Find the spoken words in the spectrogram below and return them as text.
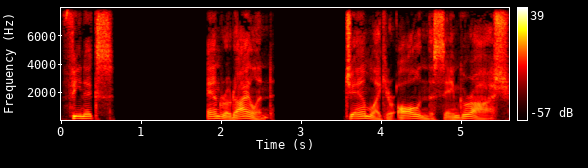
Phoenix, and Rhode Island jam like you're all in the same garage.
